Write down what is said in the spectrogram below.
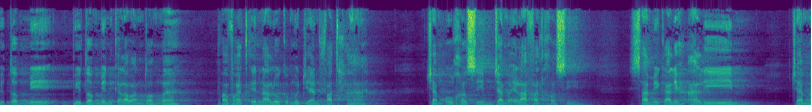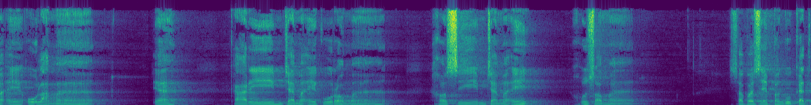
bidhammi bidhammin kalawan dhamma fafatkin lalu kemudian fathah. Jam'u khasim jam'e lafat khasim sami kalih alim jam'e ulama. Ya karim jam'e kuroma khasim jam'e khusama. Siapa sih penggugat?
